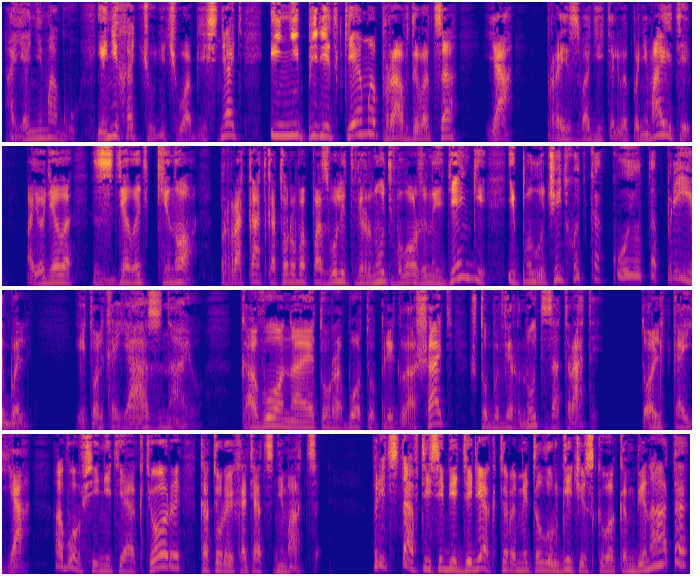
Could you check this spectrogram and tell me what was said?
а я не могу и не хочу ничего объяснять и ни перед кем оправдываться. Я производитель, вы понимаете? Мое дело — сделать кино, прокат которого позволит вернуть вложенные деньги и получить хоть какую-то прибыль. И только я знаю, кого на эту работу приглашать, чтобы вернуть затраты. Только я, а вовсе не те актеры, которые хотят сниматься. Представьте себе директора металлургического комбината,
